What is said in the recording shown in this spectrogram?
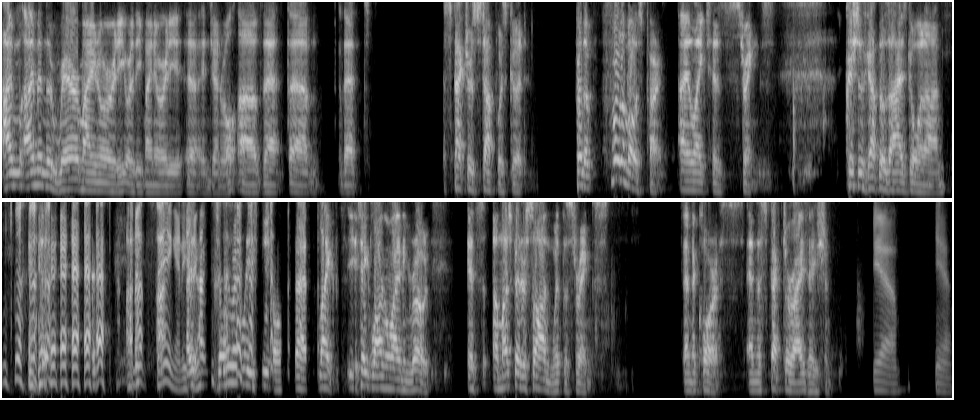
I'm I'm in the rare minority or the minority uh, in general of that um, that Spector's stuff was good for the for the most part. I liked his strings. Christian's got those eyes going on. I'm not saying anything. I genuinely feel that like you take Long and Winding Road, it's a much better song with the strings and the chorus and the Spectorization. yeah, yeah.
